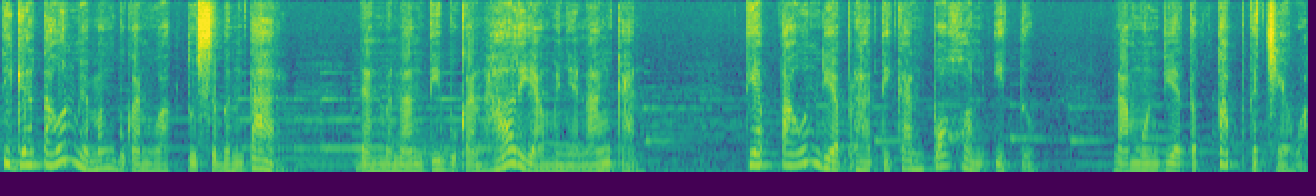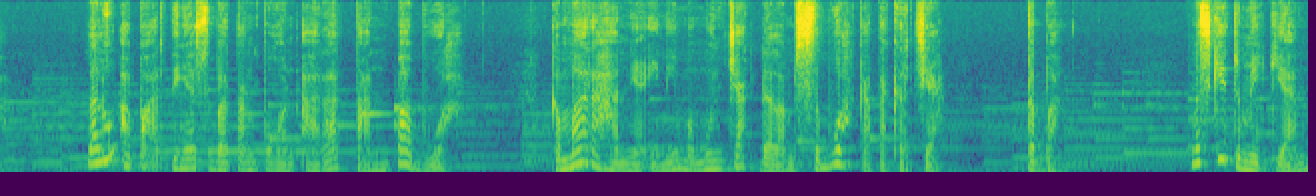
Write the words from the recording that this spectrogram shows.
Tiga tahun memang bukan waktu sebentar, dan menanti bukan hal yang menyenangkan. Tiap tahun dia perhatikan pohon itu, namun dia tetap kecewa. Lalu apa artinya sebatang pohon ara tanpa buah? Kemarahannya ini memuncak dalam sebuah kata kerja – tebang. Meski demikian,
